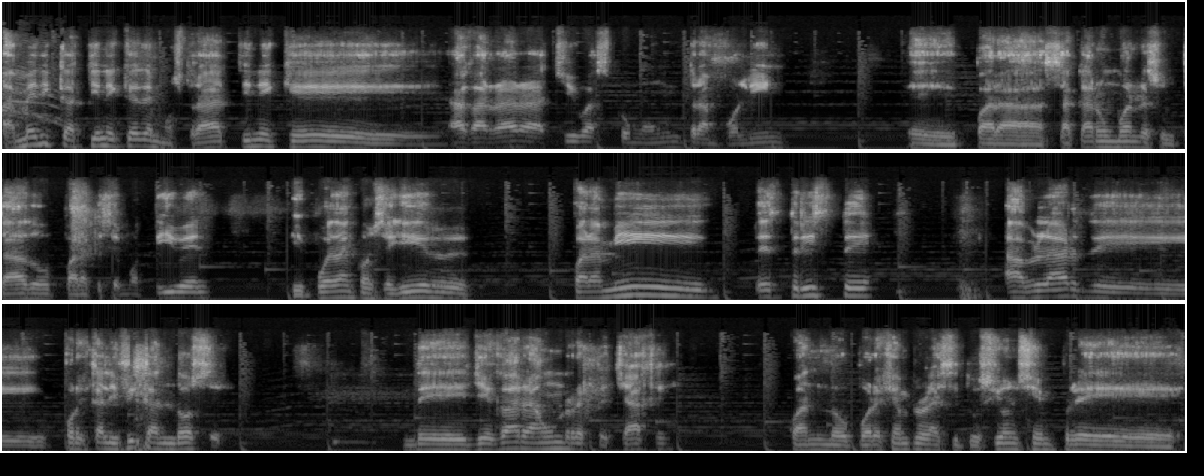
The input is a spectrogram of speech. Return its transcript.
América tiene que demostrar, tiene que agarrar a Chivas como un trampolín eh, para sacar un buen resultado, para que se motiven y puedan conseguir. Para mí es triste hablar de, porque califican 12, de llegar a un repechaje, cuando por ejemplo la institución siempre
